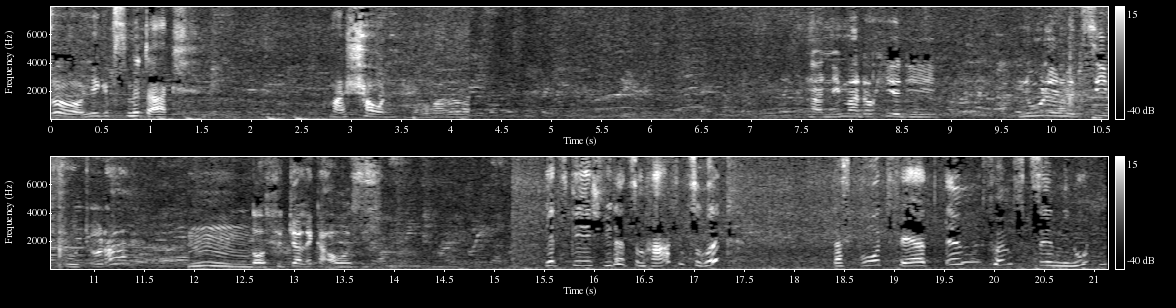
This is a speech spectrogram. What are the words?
So, hier gibt's Mittag. Mal schauen. Na, nehmen wir doch hier die Nudeln mit Seafood, oder? Mmm, das sieht ja lecker aus. Jetzt gehe ich wieder zum Hafen zurück. Das Boot fährt in 15 Minuten.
